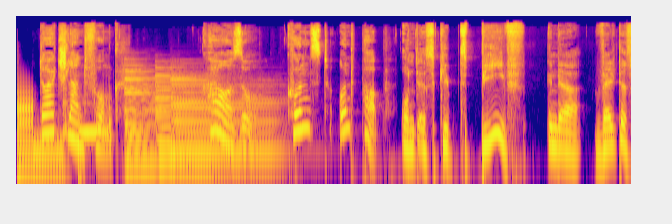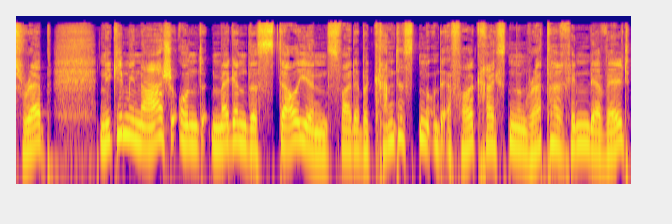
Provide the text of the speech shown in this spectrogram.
Deutschlandfunk. Corso. Kunst und Pop. Und es gibt Beef in der Welt des Rap. Nicki Minaj und Megan Thee Stallion, zwei der bekanntesten und erfolgreichsten Rapperinnen der Welt,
